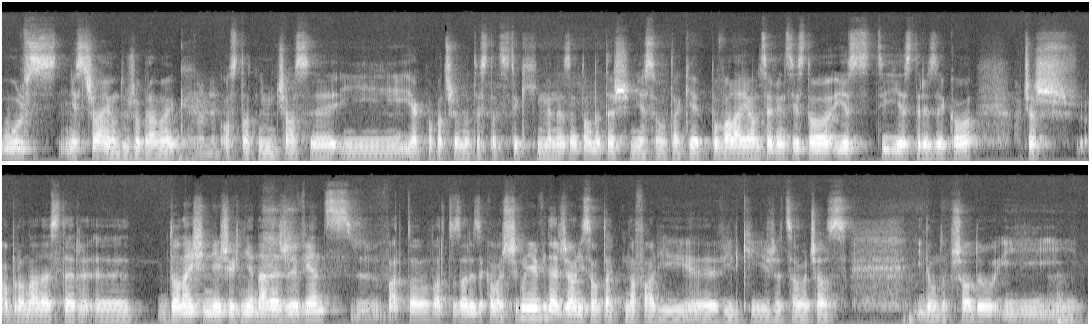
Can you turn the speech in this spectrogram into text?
Wolves nie strzelają dużo bramek No ostatnimi czasy i jak popatrzyłem na te statystyki Jimeneza, to one też nie są takie powalające, więc jest to jest, jest ryzyko, chociaż obrona Leicester y, do najsilniejszych nie należy, więc warto, warto zaryzykować. Szczególnie widać, że oni są tak na fali y, wilki, że cały czas idą do przodu i, i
